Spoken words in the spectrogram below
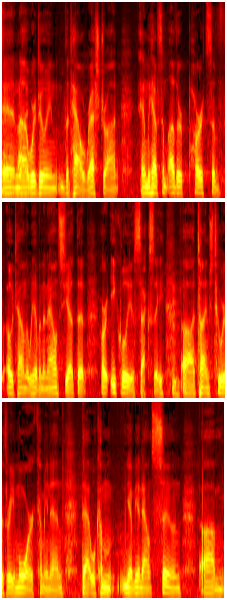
and uh, we're doing the Tao Restaurant, and we have some other parts of O Town that we haven't announced yet that are equally as sexy, Hmm. uh, times two or three more coming in that will come, you know, be announced soon. Um,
